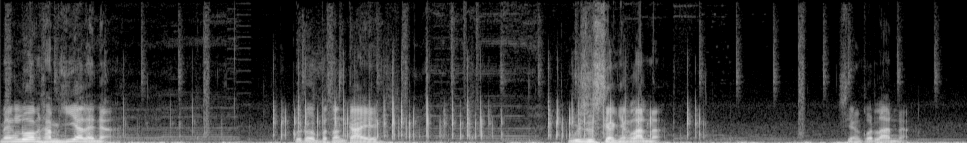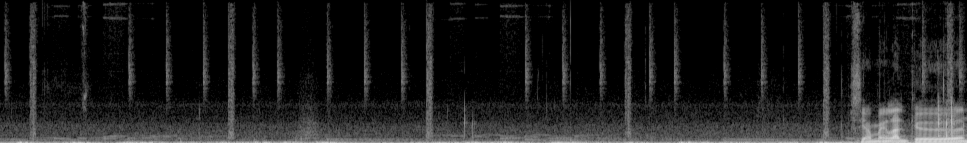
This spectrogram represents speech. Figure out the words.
แม่งล่วงทำเหี้ยอะไรเนี่ย กูโดนมาตั้งไกลวิสุเสียงยังลั่นอะเสียงโคตรลั่นอะเสียงแม่งลั่นเกิน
